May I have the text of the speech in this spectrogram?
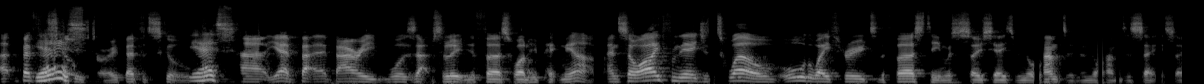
uh, Bedford Yes. School. Sorry, Bedford School. yes. Uh, yeah, ba- Barry was absolutely the first one who picked me up. And so I, from the age of 12 all the way through to the first team, was associated with Northampton and Northampton Saints. So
